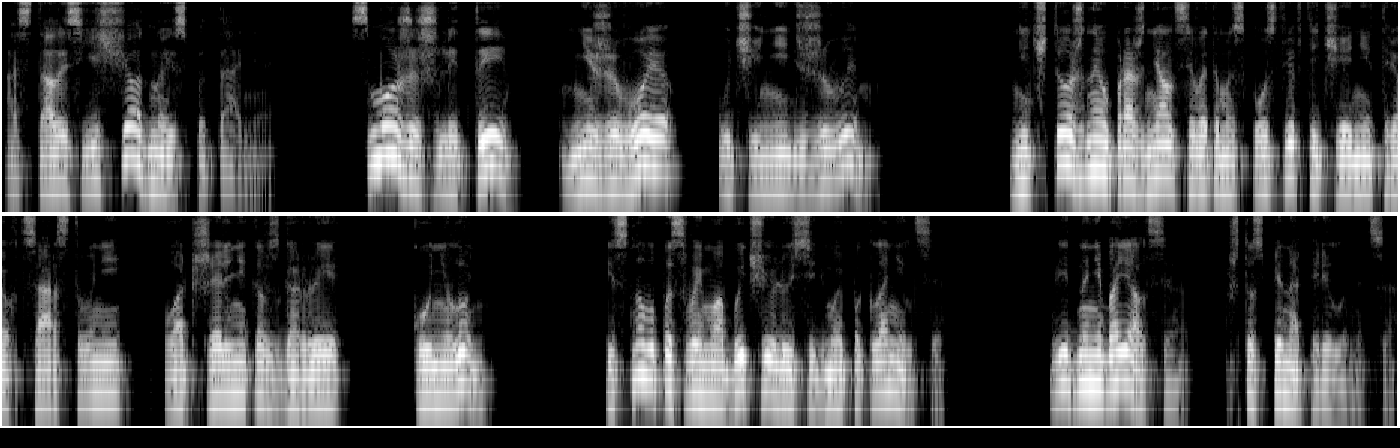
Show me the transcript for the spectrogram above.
«Осталось еще одно испытание. Сможешь ли ты неживое учинить живым? Ничтожный упражнялся в этом искусстве в течение трех царствований у отшельников с горы Кунь-Лунь. И снова по своему обычаю Лю седьмой поклонился. Видно, не боялся, что спина переломится.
